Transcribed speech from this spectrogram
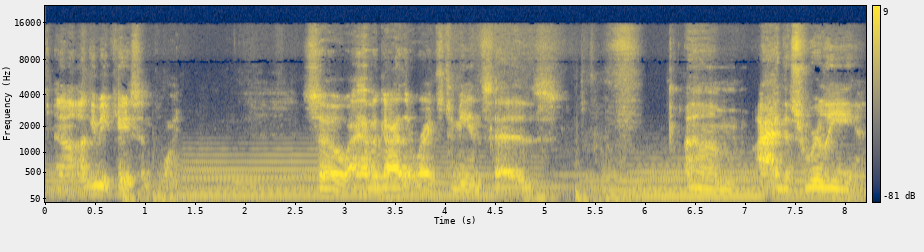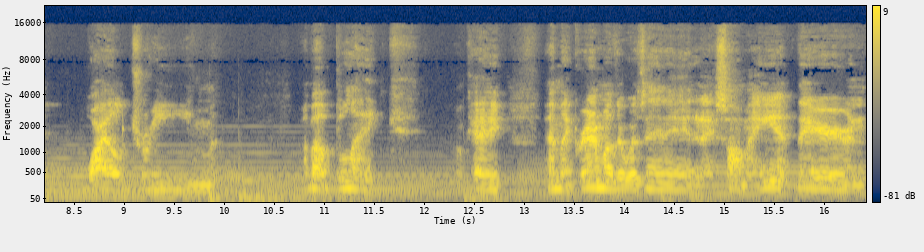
And I'll, I'll give you a case in point. So I have a guy that writes to me and says, um, I had this really wild dream about blank. Okay. And my grandmother was in it, and I saw my aunt there, and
